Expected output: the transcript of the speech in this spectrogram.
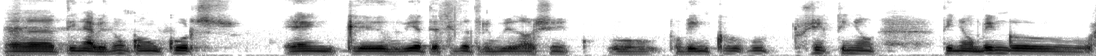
Uh, tinha havido um concurso em que devia ter sido atribuído ao Chico. O, o bingo, o, Chico tinha um tinha um bingo.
